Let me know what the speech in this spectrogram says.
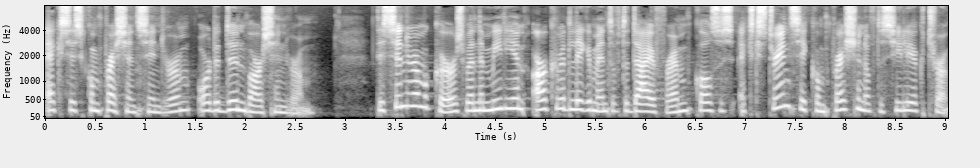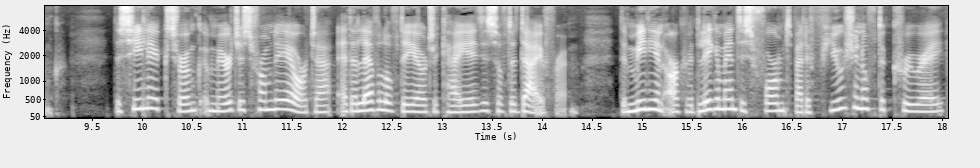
axis compression syndrome or the Dunbar syndrome. This syndrome occurs when the median arcuate ligament of the diaphragm causes extrinsic compression of the celiac trunk. The celiac trunk emerges from the aorta at the level of the aortic hiatus of the diaphragm. The median arcuate ligament is formed by the fusion of the crurae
